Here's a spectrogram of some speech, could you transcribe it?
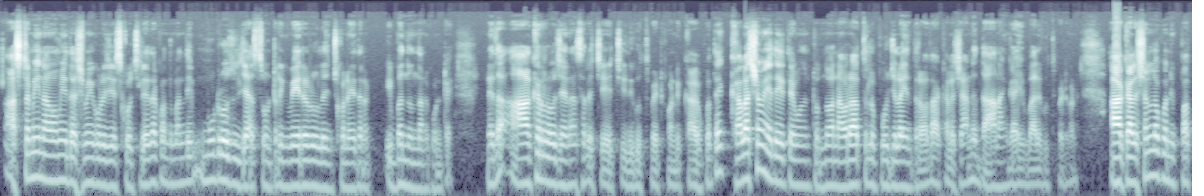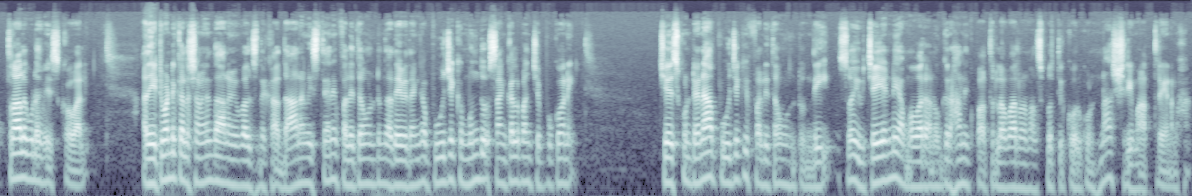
అష్టమి నవమి దశమి కూడా చేసుకోవచ్చు. లేదా కొంతమంది మూడు రోజులు చేస్తూ ఉంటారు. ఇంక వేరే రోజులు ఎంచుకొని ఏదైనా ఇబ్బంది ఉందనుకుంటే. లేదా ఆఖరి రోజైనా సరే చేయొచ్చు. ఇది గుర్తుపెట్టుకోండి. కాకపోతే కలశం ఏదైతే ఉంటుందో నవరాత్రులు పూజలు అయిన తర్వాత ఆ కలశాన్ని దానంగా ఇవ్వాలి గుర్తుపెట్టుకోండి. ఆ కలశంలో కొన్ని పత్రాలు కూడా వేసుకోవాలి. అది ఎటువంటి కలశమైనా దానం ఇవ్వాల్సింది. కాదు దానం ఇస్తేనే ఫలితం ఉంటుంది. అదేవిధంగా పూజకి ముందు సంకల్పం చెప్పుకొని చేసుకుంటేనే ఆ పూజకి ఫలితం ఉంటుంది. సో ఇవి చేయండి. అమ్మవారి అనుగ్రహానికి పాత్రలు అవ్వాలని మనస్ఫూర్తి కోరుకుంటున్నా. శ్రీమాత్రే నమః.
